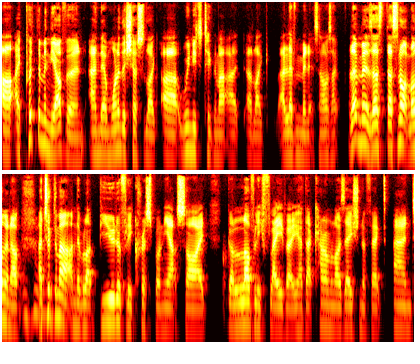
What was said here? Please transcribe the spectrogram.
uh, I put them in the oven, and then one of the chefs was like, uh, "We need to take them out at, at like 11 minutes." And I was like, "11 minutes? That's that's not long enough." I took them out, and they were like beautifully crisp on the outside, got a lovely flavor. You had that caramelization effect, and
